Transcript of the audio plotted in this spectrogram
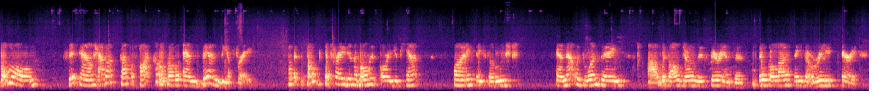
go home, sit down, have a cup of hot cocoa, and then be afraid. But don't be afraid in the moment, or you can't find a solution. And that was one thing uh, with all Joe's experiences. There were a lot of things that were really scary.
